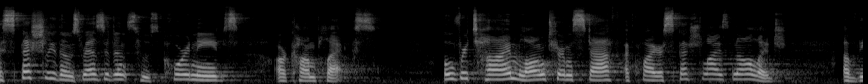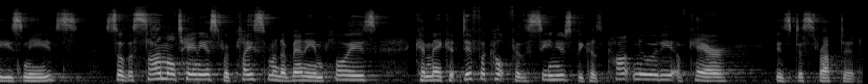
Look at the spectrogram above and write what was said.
especially those residents whose core needs are complex. Over time, long-term staff acquire specialized knowledge of these needs, so the simultaneous replacement of many employees can make it difficult for the seniors because continuity of care is disrupted.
